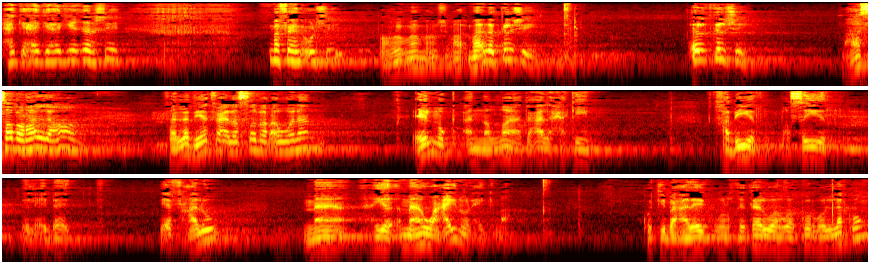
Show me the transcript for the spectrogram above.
حكي حكي حكي غير شيء. ما فين نقول شيء. ما قلت كل شيء. قلت كل شيء. ما الصبر هلا هون. فالذي يدفع إلى الصبر اولا علمك أن الله تعالى حكيم. خبير بصير بالعباد يفعل ما هي ما هو عين الحكمة. كتب عليكم القتال وهو كره لكم.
